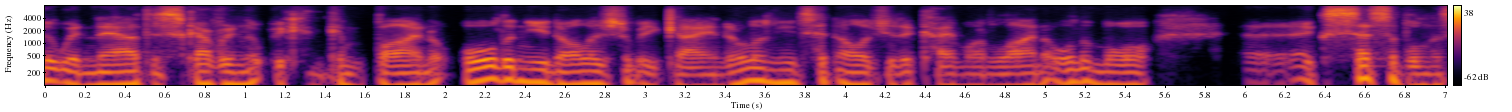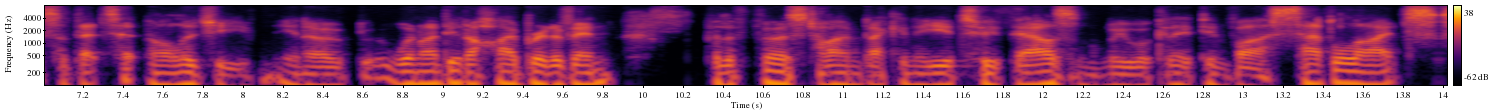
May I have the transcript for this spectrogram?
that we're now discovering that we can combine all the new knowledge that we gained, all the new technology that came online, all the more uh, accessibleness of that technology. You know, when I did a hybrid event for the first time back in the year 2000, we were connecting via satellites.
